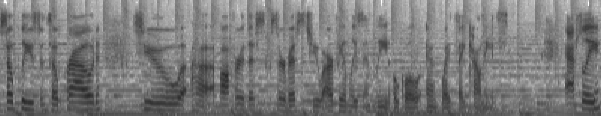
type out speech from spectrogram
so pleased and so proud to uh, offer this service to our families in Lee, Ogle, and Whiteside counties. Ashley,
